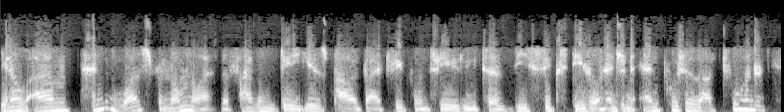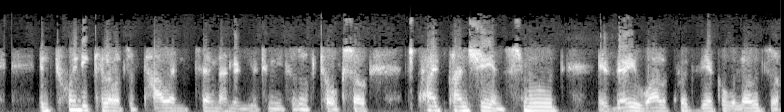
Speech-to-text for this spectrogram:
You know, um, handling was phenomenal. The 500D is powered by a 3.3 liter V6 diesel engine and pushes out 220 kilowatts of power and 700 newton meters of torque. So it's quite punchy and smooth. A very well equipped vehicle with loads of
